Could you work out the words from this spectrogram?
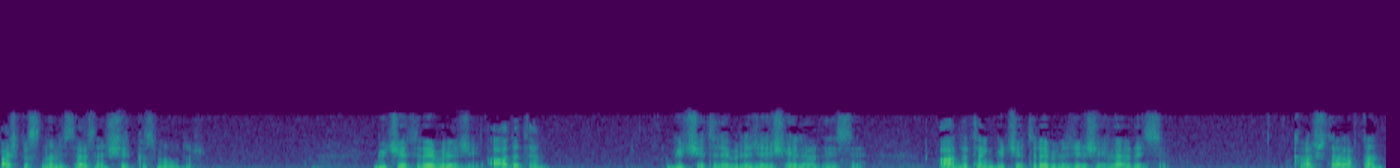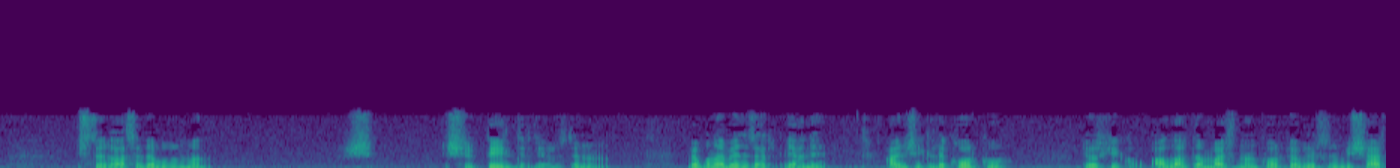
başkasından istersen şirk kısmı budur. Güç yetirebileceği, adeten güç yetirebileceği şeylerde ise, adeten güç yetirebileceği şeylerde ise, karşı taraftan istigasede bulunman şirk değildir diyoruz değil mi? Ve buna benzer yani aynı şekilde korku. Diyoruz ki Allah'tan başından korkabilirsin. Bir şart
